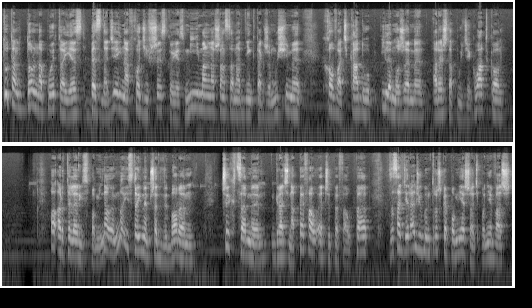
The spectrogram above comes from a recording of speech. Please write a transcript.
Tutaj dolna płyta jest beznadziejna, wchodzi wszystko, jest minimalna szansa na ding, także musimy chować kadłub ile możemy, a reszta pójdzie gładko. O artylerii wspominałem, no i stoimy przed wyborem, czy chcemy grać na PvE czy PvP. W zasadzie radziłbym troszkę pomieszać, ponieważ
